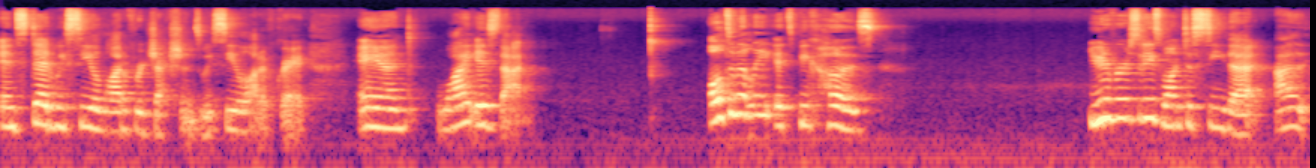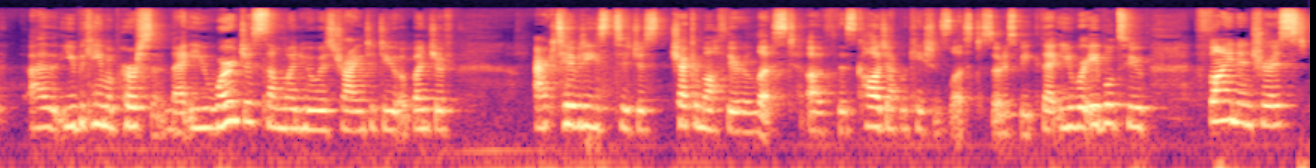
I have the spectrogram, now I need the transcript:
Instead, we see a lot of rejections, we see a lot of gray. And why is that? Ultimately, it's because universities want to see that I, I, you became a person, that you weren't just someone who was trying to do a bunch of activities to just check them off their list of this college applications list, so to speak, that you were able to find interest,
